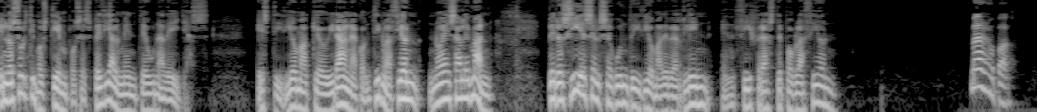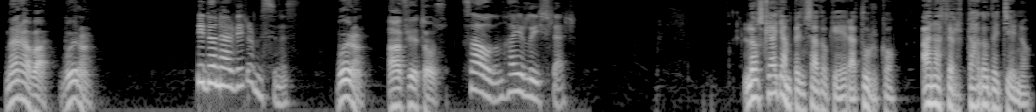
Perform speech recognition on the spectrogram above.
En los últimos tiempos, especialmente una de ellas. Este idioma que oirán a continuación no es alemán, pero sí es el segundo idioma de Berlín en cifras de población. Merhaba. Merhaba, buyurun. Bir döner verir misiniz? Buyurun, afiyet olsun. Sağ olun, hayırlı işler. Los que hayan pensado que era turco han acertado de lleno.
